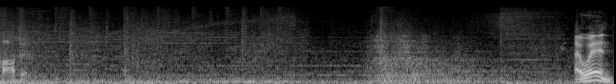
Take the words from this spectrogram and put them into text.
pop it. I win.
